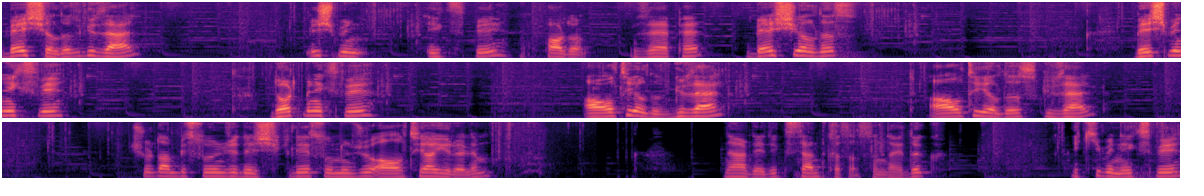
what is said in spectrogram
5 yıldız güzel. 3000 XP pardon ZP 5 yıldız. 5000 XP 4000 XP 6 yıldız güzel. 6 yıldız güzel. Şuradan bir sunucu değişikliği sunucu 6'ya girelim Neredeydik? Semt kasasındaydık. 2000 XP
